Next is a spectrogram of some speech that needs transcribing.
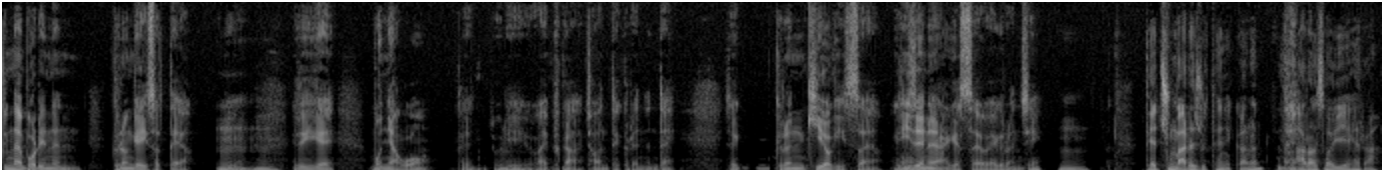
끝내버리는 그런 게 있었대요. 음, 음. 그래서 이게 뭐냐고 그 우리 음. 와이프가 저한테 그랬는데 그런 기억이 있어요. 이제는 알겠어요 왜 그런지. 음. 대충 말해줄 테니까는 네. 알아서 이해해라.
